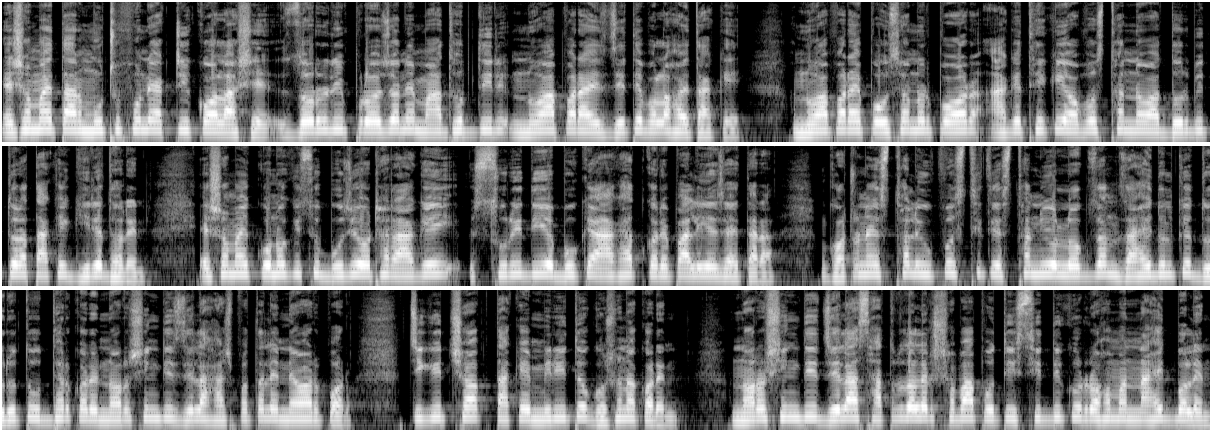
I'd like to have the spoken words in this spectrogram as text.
এ সময় তার মুঠোফোনে একটি কল আসে। জরুরি প্রয়োজনে মাধবদীর নোয়াপাড়ায় যেতে বলা হয় তাকে। নোয়াপাড়ায় পৌঁছানোর পর আগে থেকে অবস্থান নেওয়া দুর্বৃত্তরা তাকে ঘিরে ধরেন। এ সময় কোনো কিছু বুঝে ওঠার আগেই ছুরি দিয়ে বুকে আঘাত করে পালিয়ে যায় তারা। ঘটনাস্থলে উপস্থিত স্থানীয় লোকজন জাহিদুলকে দ্রুত উদ্ধার করে নরসিংদী জেলা হাসপাতালে নেওয়ার পর চিকিৎসক তাকে মৃত ঘোষণা করেন। নরসিংদী জেলা ছাত্রদলের সভাপতি সিদ্দিকুর রহমান নাহিদ বলেন,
